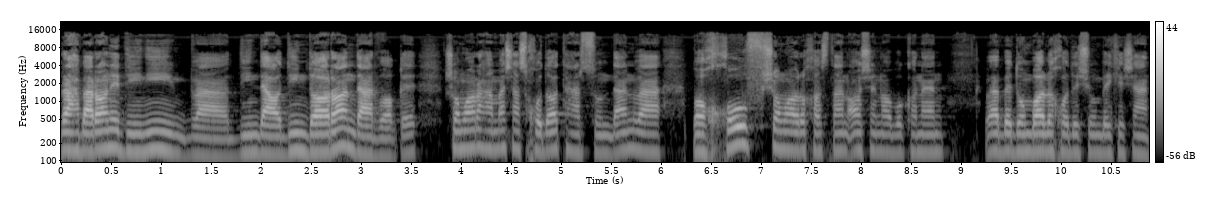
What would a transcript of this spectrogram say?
رهبران دینی و دینداران در واقع شما رو همش از خدا ترسوندن و با خوف شما رو خواستن آشنا بکنن و به دنبال خودشون بکشن.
